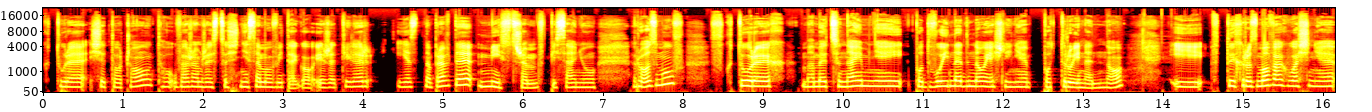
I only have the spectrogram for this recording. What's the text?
które się toczą, to uważam, że jest coś niesamowitego i że Tiller jest naprawdę mistrzem w pisaniu rozmów, w których mamy co najmniej podwójne dno, jeśli nie potrójne dno. I w tych rozmowach właśnie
